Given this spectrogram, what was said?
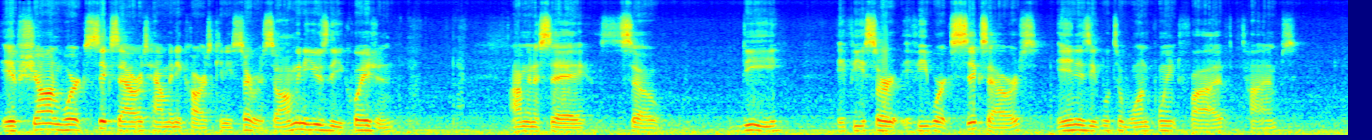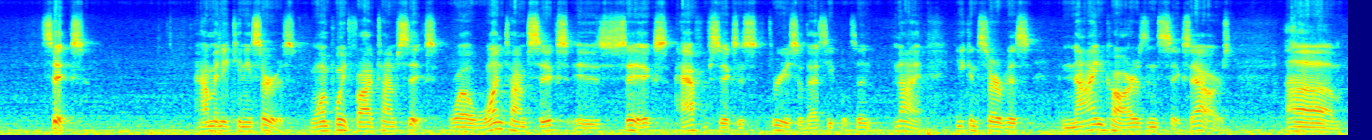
If Sean works six hours, how many cars can he service? So I'm going to use the equation. I'm going to say, so D, if he ser if he works six hours, N is equal to 1.5 times 6. How many can he service? 1.5 times 6. Well, 1 times 6 is 6. Half of 6 is 3, so that's equal to 9. He can service 9 cars in 6 hours. Um,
